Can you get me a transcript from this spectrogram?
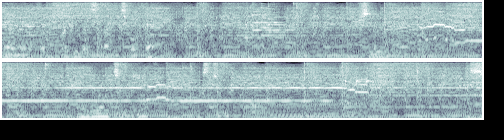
And then effect Regulus and spell trap. Presidio. I'm going to link these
